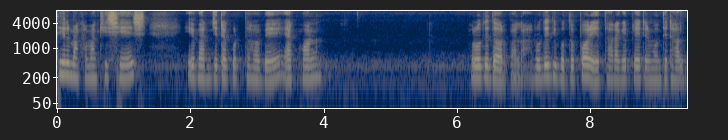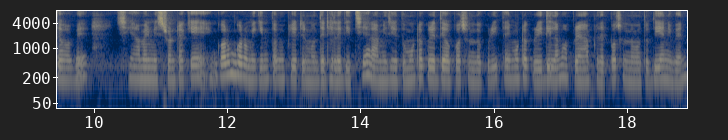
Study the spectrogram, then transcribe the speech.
তেল মাখামাখি শেষ। এবার যেটা করতে হবে, এখন রোদে দেওয়ার পালা। রোদে দিব তো পরে, তার আগে প্লেটের মধ্যে ঢালতে হবে। সে আমের মিশ্রণটাকে গরম গরমই কিন্তু আমি প্লেটের মধ্যে ঢেলে দিচ্ছি। আর আমি যেহেতু মোটা করে দেওয়া পছন্দ করি, তাই মোটা করেই দিলাম। আপনারা আপনাদের পছন্দ মতো দিয়ে নেবেন।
